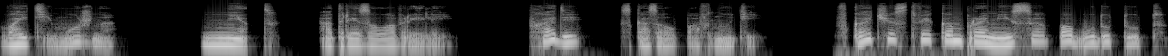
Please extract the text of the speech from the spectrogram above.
Войти можно?» «Нет», — отрезал Аврелий. «Входи», — сказал Пафнутий. «В качестве компромисса побуду тут».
